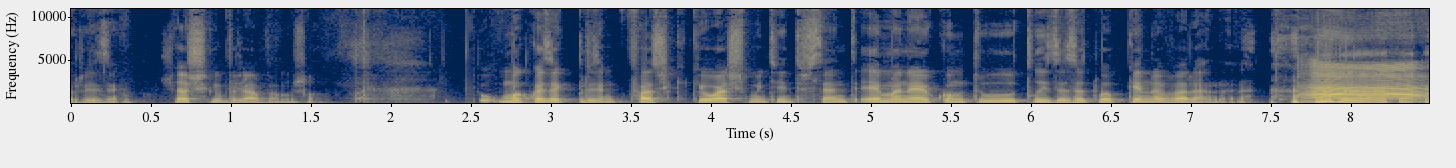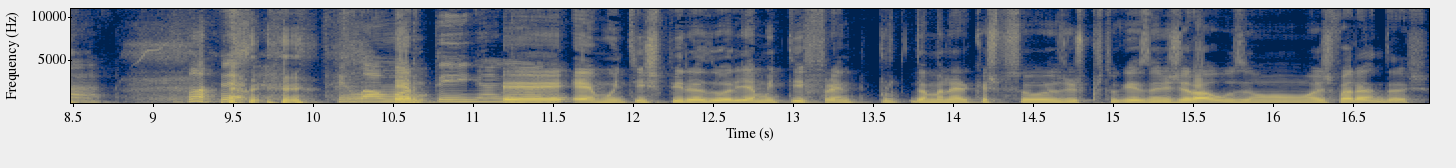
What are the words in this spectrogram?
por exemplo. Já, já vamos lá. Uma coisa que, por exemplo, fazes que eu acho muito interessante é a maneira como tu utilizas a tua pequena varanda. Ah! tem lá uma hortinha é, é, é, muito inspirador e é muito diferente porque, da maneira que as pessoas, os portugueses em geral, usam as varandas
